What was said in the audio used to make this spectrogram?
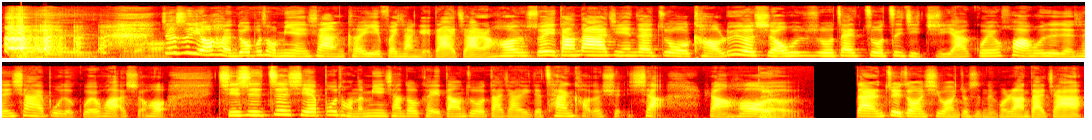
就是有很多不同面向可以分享给大家。然后，所以当大家今天在做考虑的时候，或者说在做自己职涯规划或者人生下一步的规划的时候，其实这些不同的面向都可以当做大家的一个参考的选项。然后对，当然最终的希望就是能够让大家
